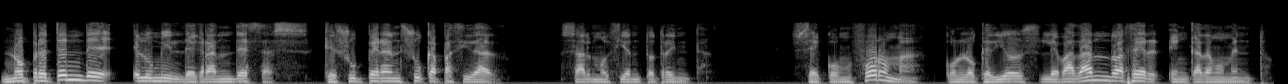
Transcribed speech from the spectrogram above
no pretende el humilde grandezas que superan su capacidad. Salmo 130. Se conforma con lo que Dios le va dando a hacer en cada momento.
